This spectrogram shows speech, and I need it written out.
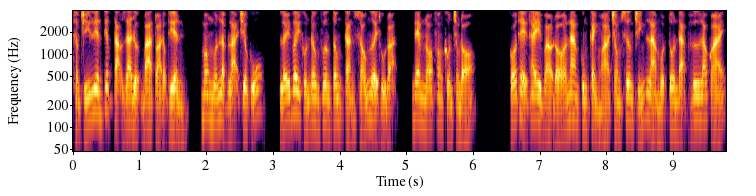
thậm chí liên tiếp tạo ra được ba tòa đầu tiên mong muốn lập lại chiêu cũ, lấy vây khốn đông phương tông cản sáu người thủ đoạn, đem nó phong khốn trong đó có thể thay vào đó nam cung cảnh hòa trong xương chính là một tôn đạp hư lao quái,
